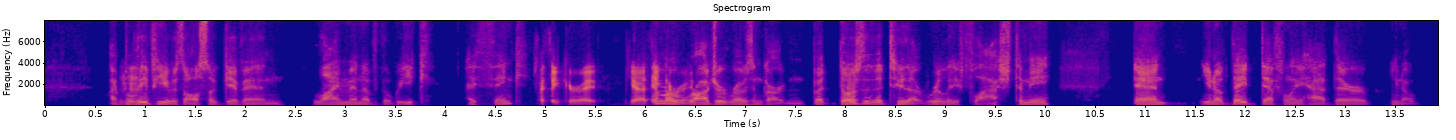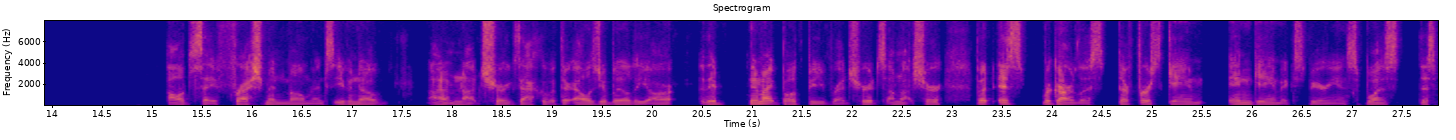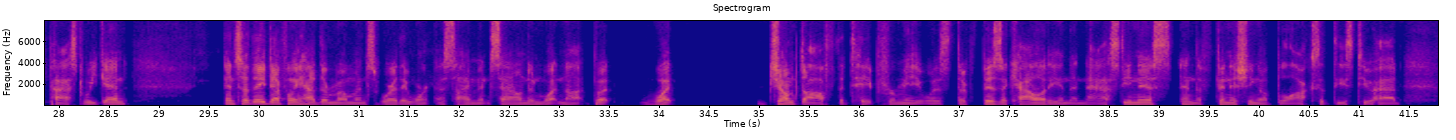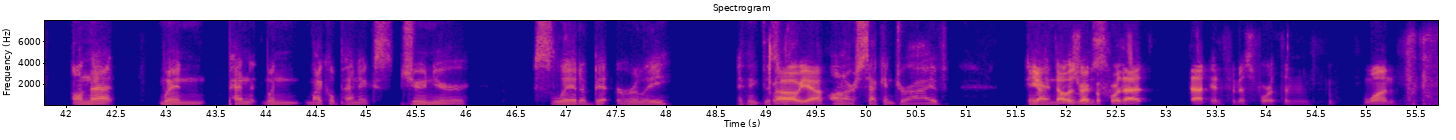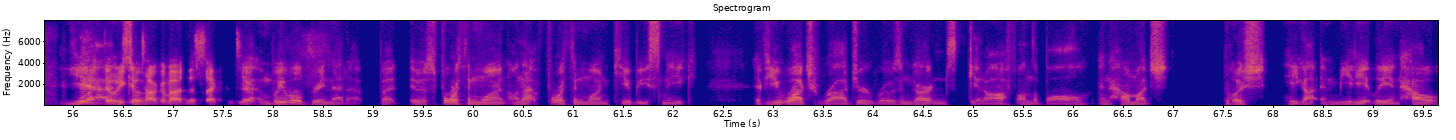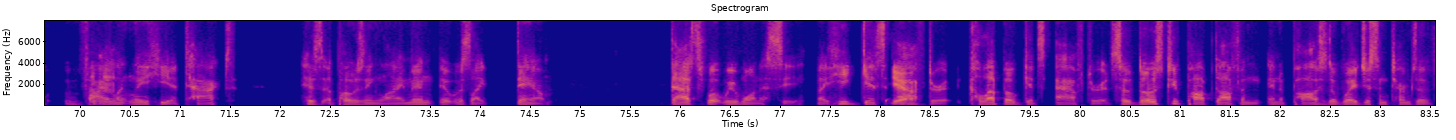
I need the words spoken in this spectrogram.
I Mhm. believe he was also given lineman of the week. I think I think you're right. Yeah, I think him or right. Roger Rosengarten, but those are the two that really flashed to me. And you know, they definitely had their, you know, I'll say freshman moments, even though I'm not sure exactly what their eligibility are. They they might both be red shirts. I'm not sure, but it's regardless. Their first game in game experience was this past weekend, and so they definitely had their moments where they weren't assignment sound and whatnot. But what jumped off the tape for me was the physicality and the nastiness and the finishing of blocks that these two had. On that, when Pen when Michael Penix Jr. slid a bit early, I think this was Oh yeah, on our second drive. yeah. That it was right before that that infamous fourth and one Yeah, that we and can so- talk about in a second too. Yeah, and we will bring that up. But it was fourth and one on that fourth and one QB sneak. If you watch Roger Rosengarten's get off on the ball and how much push he got immediately and how Mm-hmm. violently he attacked his opposing lineman, it was like, damn, that's what we want to see. Like he gets Yeah. after it. Kalepo gets after it. So those two popped off in, in a positive way, just in terms of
